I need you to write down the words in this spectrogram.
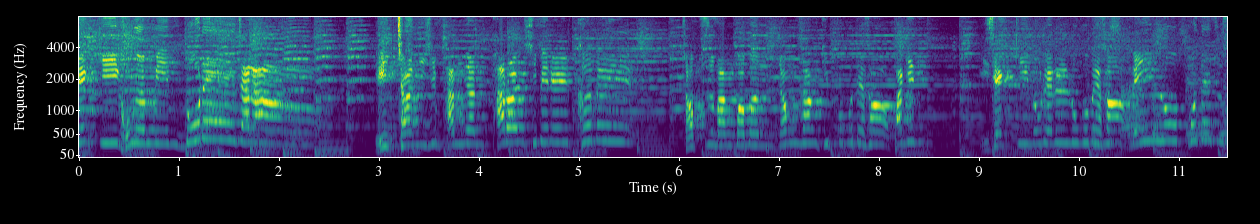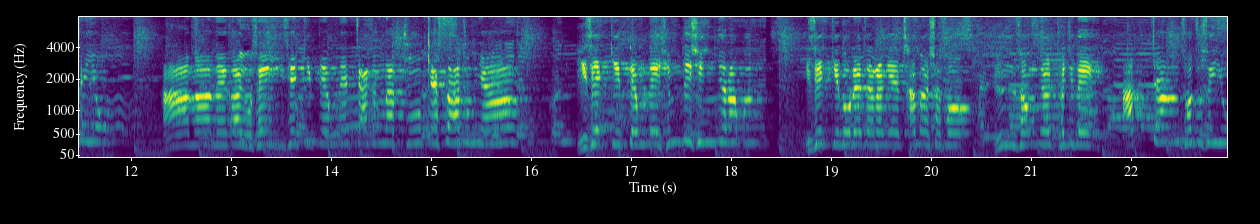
이새끼 공연 및 노래자랑. 2023년 8월 11일 금일 접수 방법은 영상 뒷부분에서 확인. 이 새끼 노래를 녹음해서 메일로 보내주세요. 아 나 내가 요새 이 새끼 때문에 짜증나 죽겠어 아주 그냥. 이 새끼 때문에 힘드신 여러분 이 새끼 노래자랑에 참여하셔서 윤석열 퇴진에 앞장서주세요.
